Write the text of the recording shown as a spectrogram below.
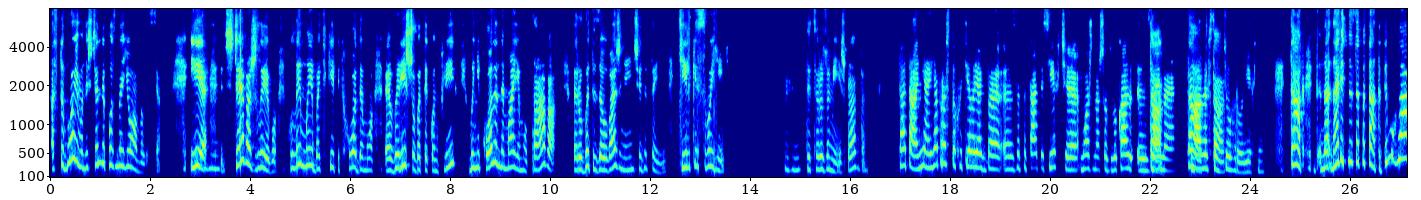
а з тобою вони ще не познайомилися. І ще важливо, коли ми, батьки, підходимо е, вирішувати конфлікт, ми ніколи не маємо права робити зауваження іншій дитині, тільки своїй. Ти це розумієш, правда? Та-та, ні, я просто хотіла якби е, запитатись їх, чи можна, щоб Лука е, з Так, ними Так, бавився в цю гру їхню. так. на- навіть не запитати. Ти могла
